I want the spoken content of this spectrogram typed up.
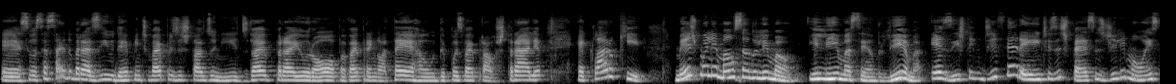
é, se você sai do Brasil e de repente vai para os Estados Unidos, vai para a Europa, vai para a Inglaterra ou depois vai para a Austrália, é claro que, mesmo limão sendo limão e lima sendo lima, existem diferentes espécies de limões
